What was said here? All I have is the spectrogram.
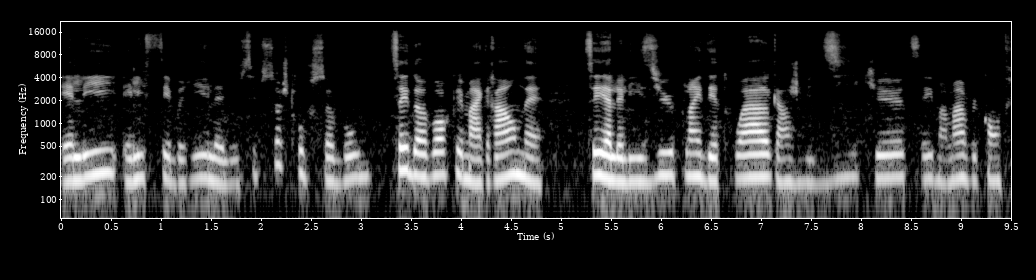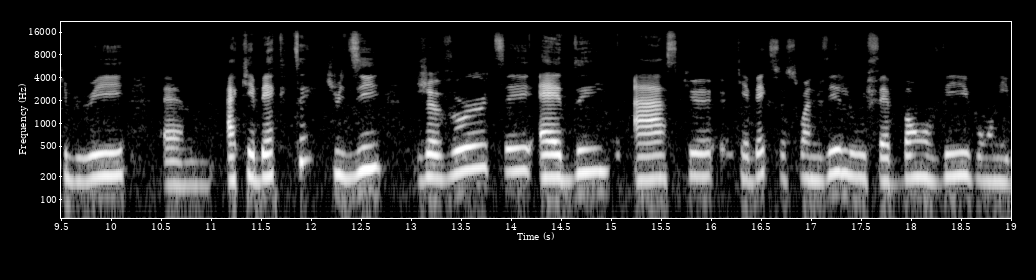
elle est, elle est fébrile, elle aussi. Puis ça, je trouve ça beau. de voir que ma grande, a les yeux pleins d'étoiles quand je lui dis que, tu maman veut contribuer euh, à Québec, Je lui dis, je veux, aider à ce que Québec, ce soit une ville où il fait bon vivre, où on est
